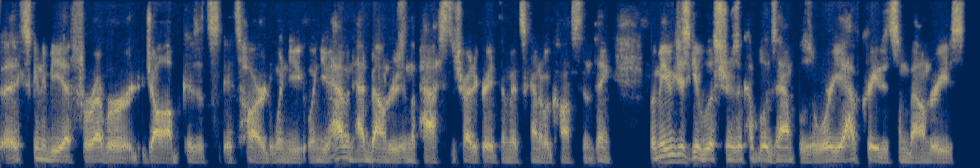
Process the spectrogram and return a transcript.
it's going to be a forever job because it's it's hard when you when you haven't had boundaries in the past to try to create them. It's kind of a constant thing. But maybe just give listeners a couple examples of where you have created some boundaries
